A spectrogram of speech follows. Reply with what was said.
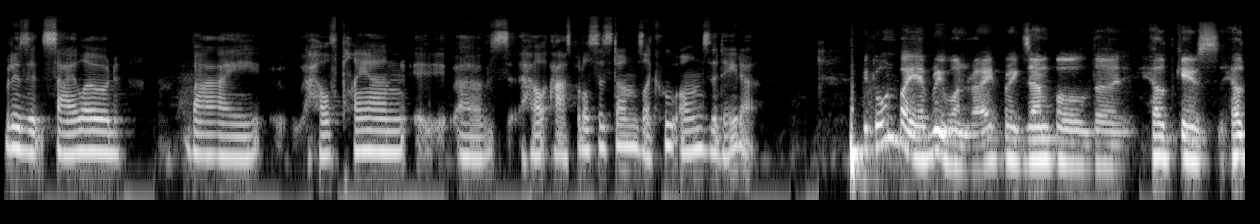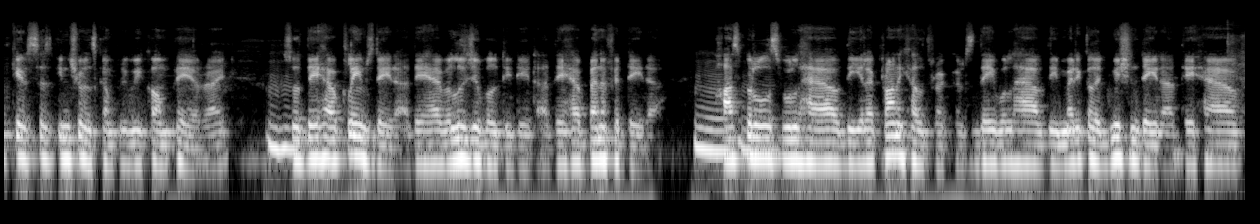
but is it? Siloed by health plan uh, health hospital systems? Like who owns the data? It's owned by everyone right? For example the healthcare healthcare insurance company we compare right? Mm-hmm. so they have claims data they have eligibility data they have benefit data. Mm-hmm. hospitals will have the electronic health records they will have the medical admission data they have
